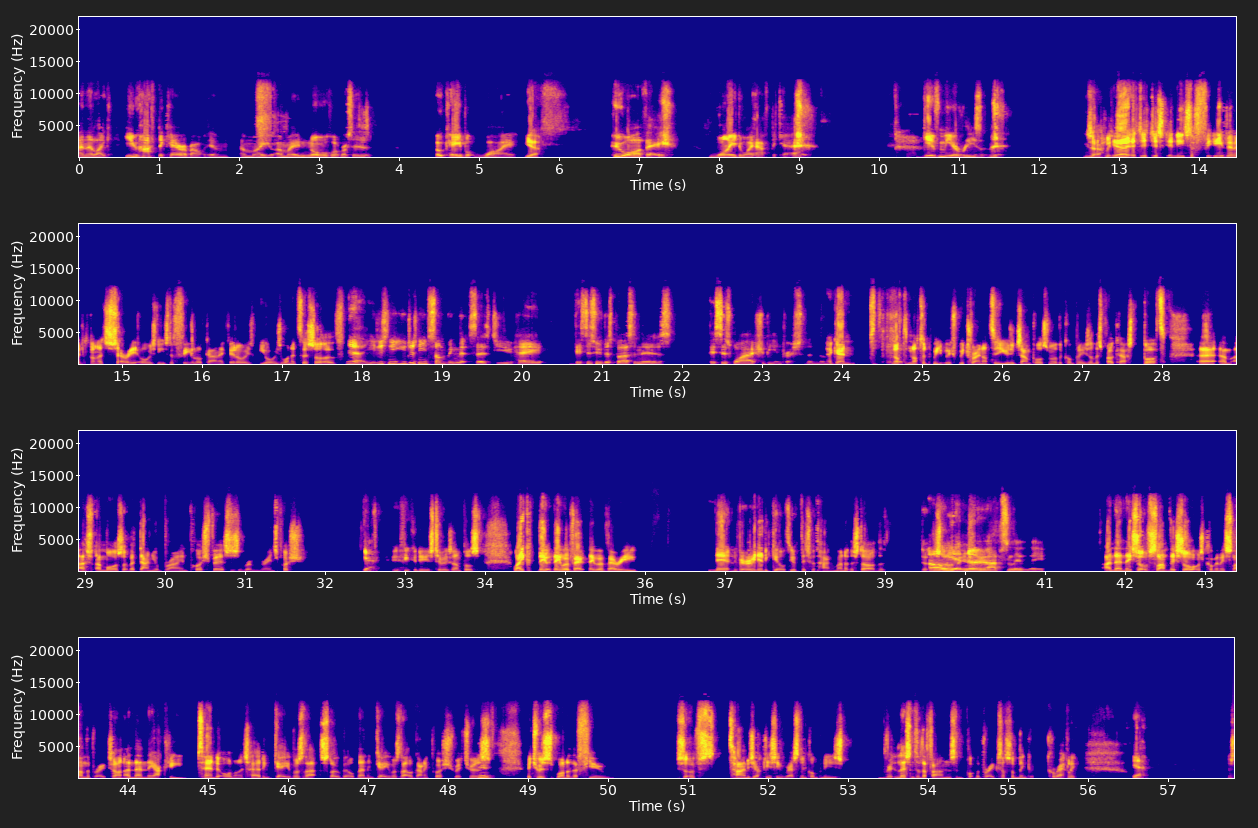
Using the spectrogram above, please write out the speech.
and they're like, you have to care about him, and my and my normal thought process is, okay, but why? Yeah. Who are they? Why do I have to care? Give me a reason. Exactly. Yeah, it, it just it needs to fe- even if it's not necessarily, it always needs to feel organic. It always you always want it to sort of Yeah, you just need you just need something that says to you, "Hey, this is who this person is. This is why I should be interested in them." again not not that we, we try not to use examples from other companies on this podcast, but uh, um, a, a more sort of a Daniel Bryan push versus a Roman Reigns push. Yeah. If, if you could use two examples, like they they were very they were very near, very nearly guilty of this with Hangman at the start of the. Oh yeah, no, absolutely. And then they sort of slammed. They saw what was coming. They slammed the brakes on, and then they actually turned it all on its head and gave us that slow build. Then and gave us that organic push, which was Hmm. which was one of the few sort of times you actually see wrestling companies listen to the fans and put the brakes on something correctly. Yeah.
